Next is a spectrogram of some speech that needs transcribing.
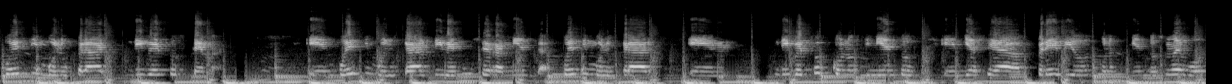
puedes involucrar diversos temas, puedes involucrar diversas herramientas, puedes involucrar en diversos conocimientos, ya sea previos, conocimientos nuevos,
